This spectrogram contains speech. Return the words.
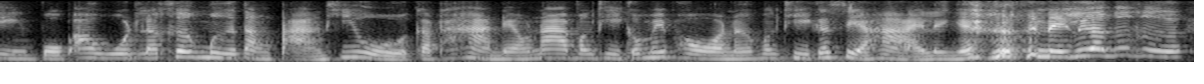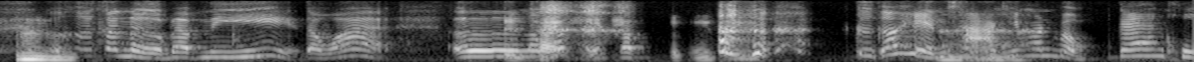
ริง ๆ ปุ๊บอาวุธและเครื่องมือต่างๆ ที่อยู่กับทหารแนวหน้าบางทีก็ไม่พอเนอะบางทีก็เสียหายอะไรเงี้ย ในเรื่องก็คืออมก็คือเสนอแบบนี้ แต่ว่า เออเป็นเราใช่ก็เห็นแบบคือจริงคือก็เห็นอ่าฉากที่มันแบบแกล้งครู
